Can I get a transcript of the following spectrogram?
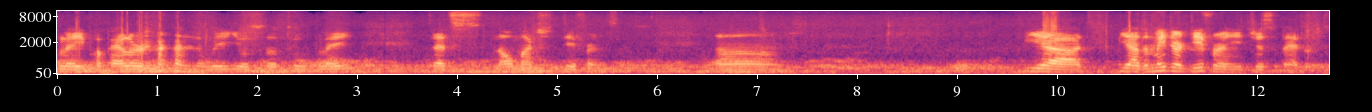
blade propeller, and we use a two blade. That's not much difference. Um, yeah, yeah. The major difference is just batteries,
